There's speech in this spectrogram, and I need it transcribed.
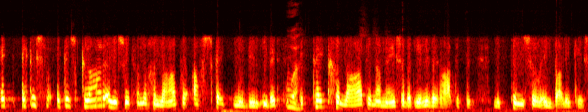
ek ek is ek is klaar in 'n soort van 'n gelate afskeidmodel. Jy weet, o. ek kyk gelate na mense wat jy nie weer raad het met, met tinsel en balletjies.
